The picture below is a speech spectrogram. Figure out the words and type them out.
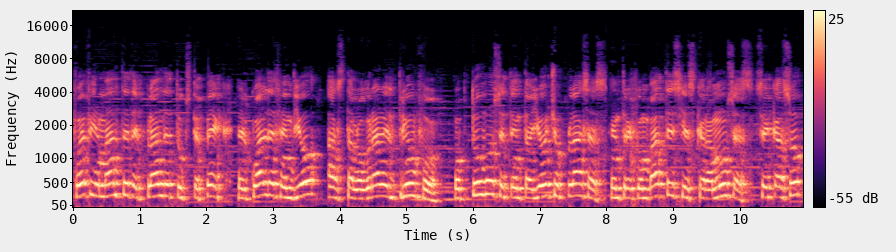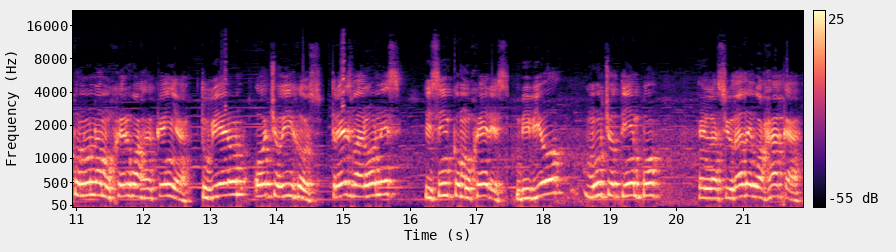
Fue firmante del plan de Tuxtepec, el cual defendió hasta lograr el triunfo. Obtuvo 78 plazas entre combates y escaramuzas. Se casó con una mujer oaxaqueña. Tuvieron ocho hijos, tres varones y cinco mujeres. Vivió mucho tiempo en la ciudad de Oaxaca,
